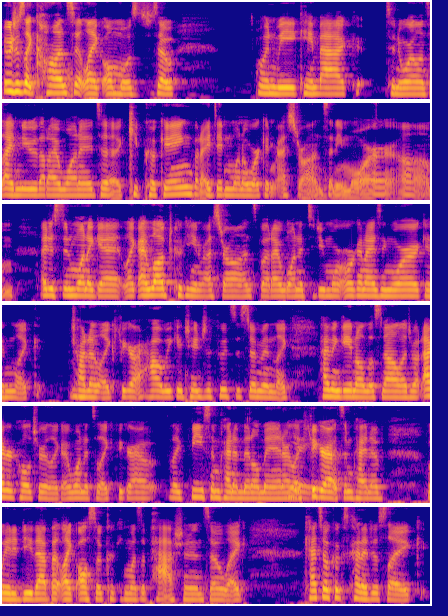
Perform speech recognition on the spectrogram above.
it was just like constant, like almost. So when we came back to New Orleans, I knew that I wanted to keep cooking, but I didn't want to work in restaurants anymore. Um, I just didn't want to get like I loved cooking in restaurants, but I wanted to do more organizing work and like try Mm-hmm. to like figure out how we could change the food system and like having gained all this knowledge about agriculture like i wanted to like figure out like be some kind of middleman or like yeah, figure out some kind of way to do that but like also cooking was a passion and so like cattail cooks kind of just like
